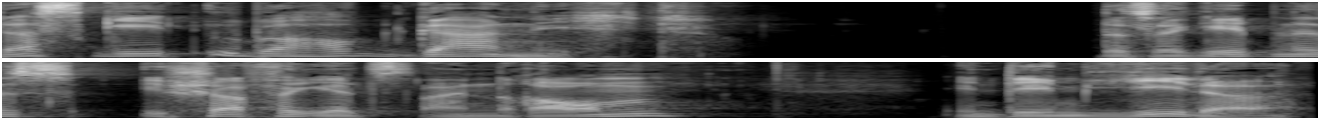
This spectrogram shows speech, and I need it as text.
Das geht überhaupt gar nicht. Das Ergebnis, ich schaffe jetzt einen Raum, in dem jeder,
